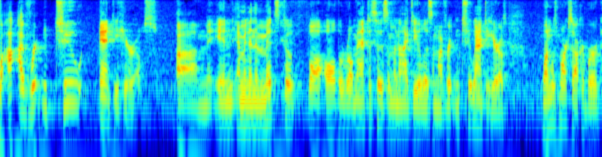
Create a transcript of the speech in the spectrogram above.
I've written two anti-heroes. Um, in, I mean, in the midst of uh, all the romanticism and idealism, I've written two anti-heroes. One was Mark Zuckerberg,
